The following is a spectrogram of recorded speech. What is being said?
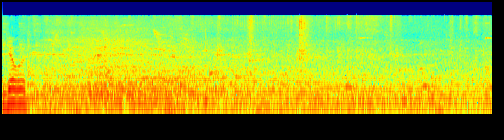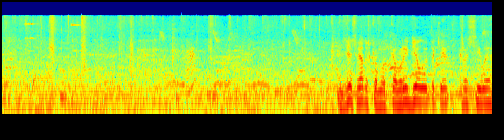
делают. Здесь рядышком вот ковры делают такие красивые.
